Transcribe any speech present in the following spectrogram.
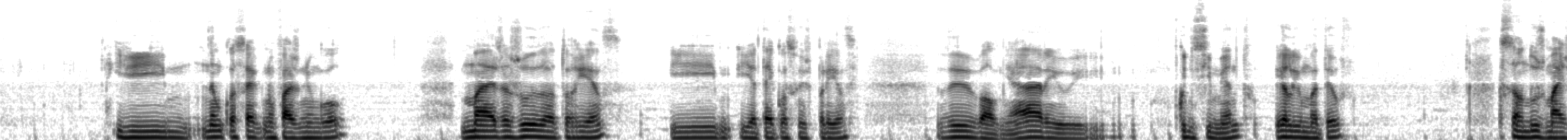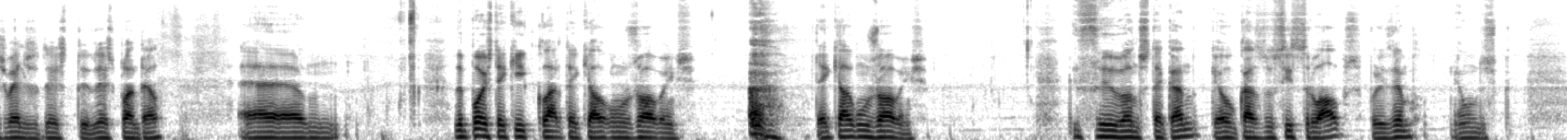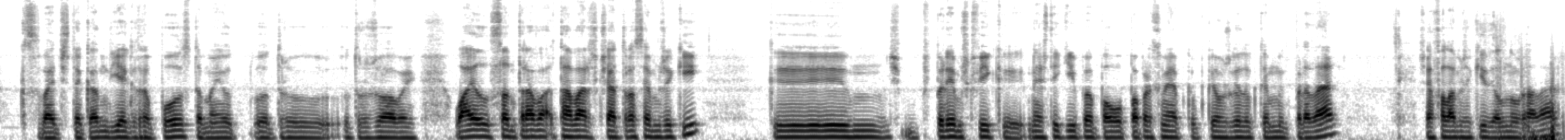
e não consegue, não faz nenhum gol, mas ajuda o Torriense e, e até com a sua experiência de balneário e conhecimento, ele e o Mateus, que são dos mais velhos deste, deste plantel. Um, depois tem aqui, claro, tem aqui alguns jovens, tem aqui alguns jovens que se vão destacando, que é o caso do Cícero Alves, por exemplo, é um dos que, que se vai destacando, Diego Raposo, também outro, outro jovem, o Ailson Tavares, que já trouxemos aqui, que hum, esperemos que fique nesta equipa para, para a próxima época, porque é um jogador que tem muito para dar. Já falámos aqui dele no radar.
